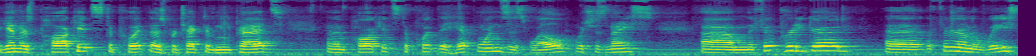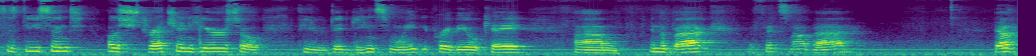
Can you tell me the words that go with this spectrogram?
Again, there's pockets to put those protective knee pads and then pockets to put the hip ones as well, which is nice. Um, they fit pretty good. Uh, the fit around the waist is decent. A lot of stretch in here, so if you did gain some weight, you'd probably be okay. Um, in the back, the fit's not bad. Yeah,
